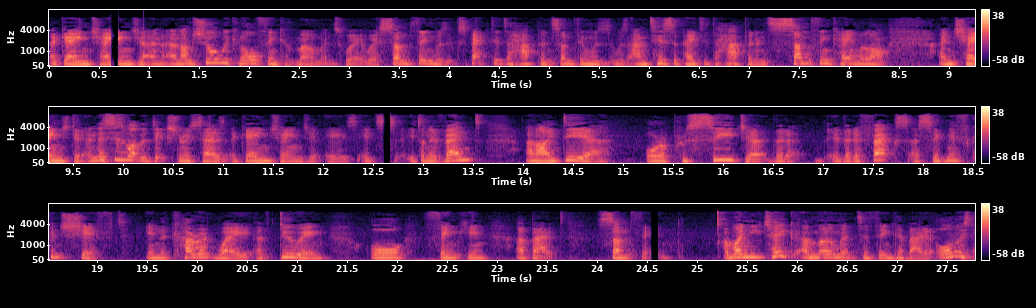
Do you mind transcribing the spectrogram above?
a game changer, and, and I'm sure we can all think of moments where, where something was expected to happen, something was, was anticipated to happen, and something came along and changed it. And this is what the dictionary says a game changer is it's, it's an event, an idea, or a procedure that, that affects a significant shift in the current way of doing or thinking about something. And when you take a moment to think about it, almost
